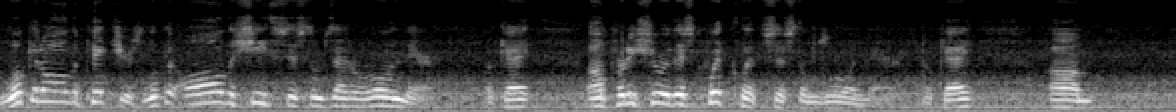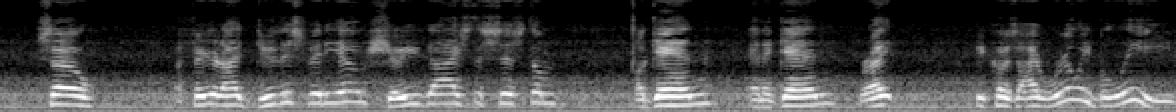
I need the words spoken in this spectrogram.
Look at all the pictures. Look at all the sheath systems that are on there. Okay, I'm pretty sure this quick clip system's on there. Okay, um, so I figured I'd do this video, show you guys the system again and again, right? Because I really believe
